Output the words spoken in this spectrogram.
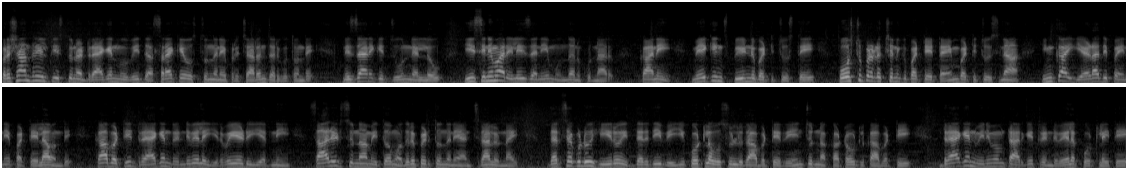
ప్రశాంత్ నీల్ తీస్తున్న డ్రాగన్ మూవీ దసరాకే వస్తుందనే ప్రచారం జరుగుతుంది. నిజానికి జూన్ నెలలో ఈ సినిమా రిలీజ్ అని ముందనుకున్నారు. కానీ మేకింగ్ స్పీడ్ని బట్టి చూస్తే పోస్ట్ ప్రొడక్షన్కి పట్టే టైం బట్టి చూసినా ఇంకా ఏడాది పైనే పట్టేలా ఉంది. కాబట్టి డ్రాగన్ రెండు వేల ఇరవై ఏడు ఇయర్ని సాలిడ్ సునామీతో మొదలు పెడుతుందనే అంచనాలున్నాయి. దర్శకుడు హీరో ఇద్దరిది వెయ్యి కోట్ల వసూళ్ళు రాబట్టే రేంజ్ ఉన్న కటౌట్లు కాబట్టి డ్రాగన్ మినిమం టార్గెట్ రెండు వేల కోట్లయితే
